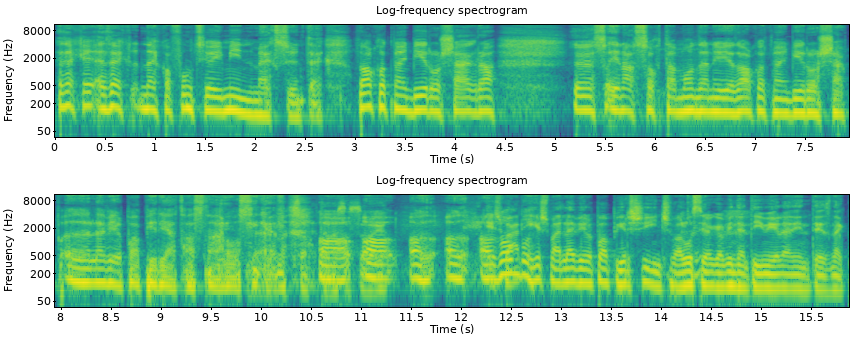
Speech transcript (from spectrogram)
Ezek, ezeknek a funkciói mind megszűntek. Az alkotmánybíróságra én azt szoktam mondani, hogy az alkotmánybíróság levélpapírját használó Igen, a, a, a, a, a, az és, ombud... már, és már levélpapír sincs, valószínűleg mindent e-mailen intéznek.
